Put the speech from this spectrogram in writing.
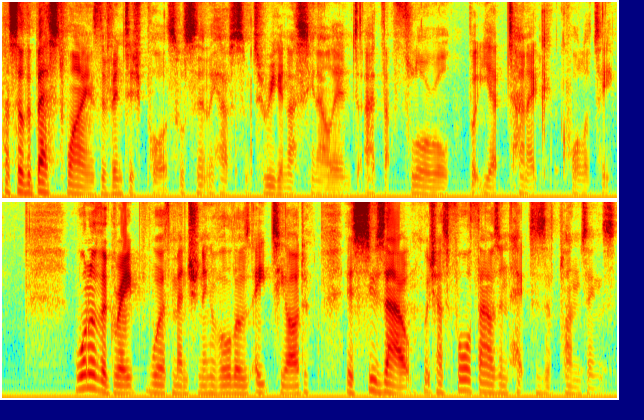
And so the best wines, the vintage ports, will certainly have some Touriga Nacional in to add that floral but yet tannic quality. One other grape worth mentioning of all those 80 odd is Sousão, which has 4,000 hectares of plantings.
